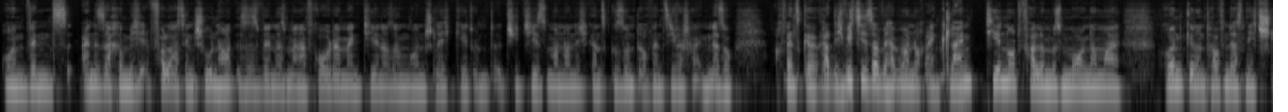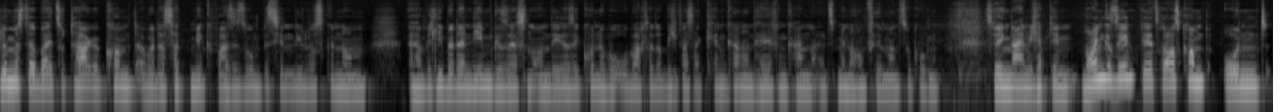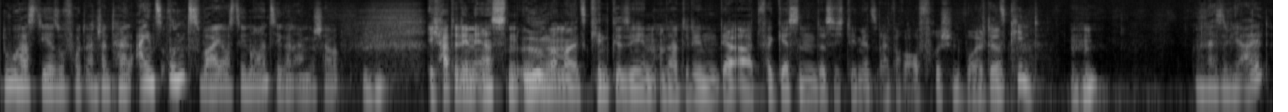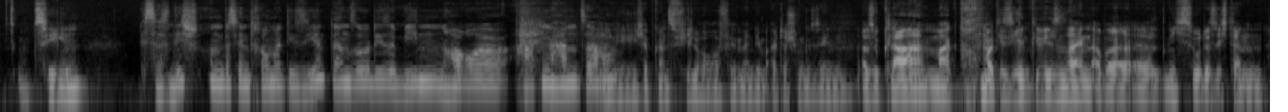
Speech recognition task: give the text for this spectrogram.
Und wenn es eine Sache mich voll aus den Schuhen haut, ist es, wenn es meiner Frau oder meinen Tieren aus irgendeinem Grund schlecht geht. Und äh, Chichi ist immer noch nicht ganz gesund, auch wenn es sich wahrscheinlich, also auch wenn es gerade nicht wichtig ist, aber wir haben immer noch einen kleinen Tiernotfall und müssen morgen nochmal röntgen und hoffen, dass nichts Schlimmes dabei zutage kommt. Aber das hat mir quasi so ein bisschen die Lust genommen. Äh, habe ich lieber daneben gesessen und jede Sekunde beobachtet, ob ich was erkennen kann und helfen kann, als mir noch einen Film anzugucken. Deswegen nein, ich habe den neuen gesehen, der jetzt rauskommt. Und du hast dir sofort anscheinend Teil 1 und 2 aus den 90ern angeschaut. Ich hatte den ersten irgendwann mal als Kind gesehen und hatte den derart vergessen, dass ich den jetzt einfach auffrischen wollte. Als Kind. Mhm. Weißt du, wie alt? Zehn. Ist das nicht schon ein bisschen traumatisierend, dann so diese Bienen-Horror-Hakenhand-Sache? Nee, ich habe ganz viele Horrorfilme in dem Alter schon gesehen. Also klar, mag traumatisierend gewesen sein, aber äh, nicht so, dass ich dann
